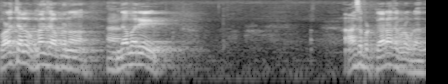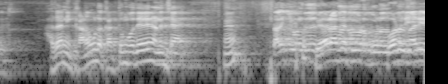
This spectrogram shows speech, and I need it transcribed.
உழைச்சாலும் உட்காந்து சாப்பிடணும் இந்த மாதிரி ஆசைப்பட்டு பேராசைப்படக்கூடாது அதான் நீ கனவுல கத்தும் போதே நினைச்சேன்? தலைக்கு வந்து பேராசை போனது மாதிரி?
